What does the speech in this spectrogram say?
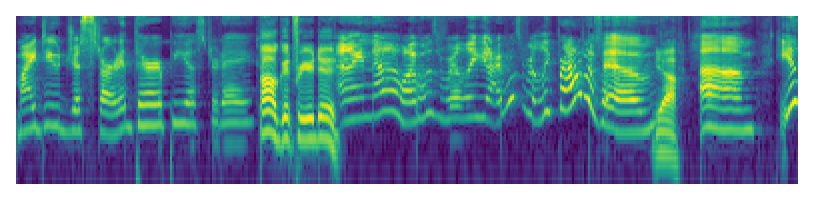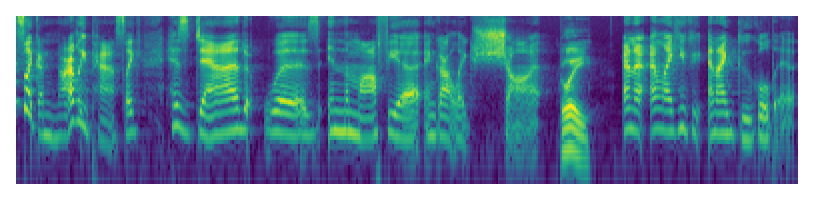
my dude just started therapy yesterday. Oh, good for your dude. I know. I was really I was really proud of him. Yeah. Um, he has like a gnarly past. Like his dad was in the mafia and got like shot. Oy. And I, and like you could, and I googled it.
